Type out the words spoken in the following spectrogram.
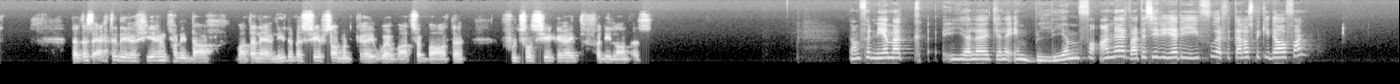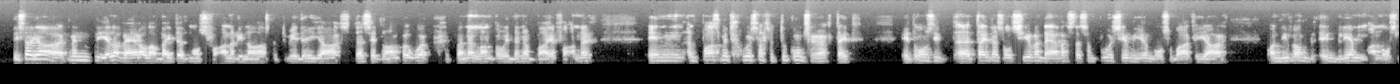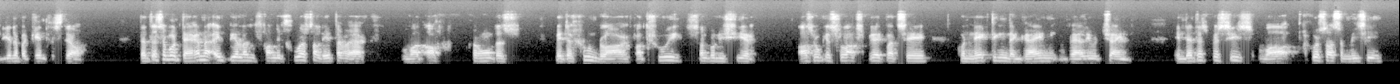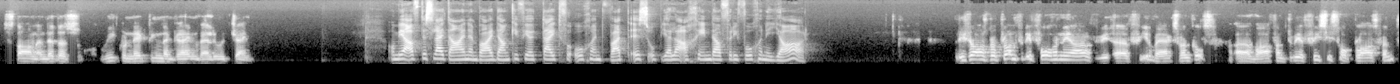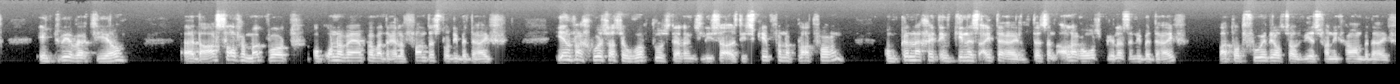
Dit is egter die regering van die dag wat 'n hernieude besef sal moet kry oor wat se bate voedselsekerheid vir die land is. Dan verneem ek julle het julle embleem verander. Wat is die rede hiervoor? Vertel ons 'n bietjie daarvan. Dis so ja, ek meen die hele wêreld daar buite het ons verander die laaste 2, 3 jaar. Dis het landbou ook binne landbou het dinge baie verander. En in pas met Gosa se toekomsgerigtheid het ons die uh, tydens ons 37ste simposium hier in Mosselbaai verjaar 'n nuwe embleem aan ons lede bekend gestel. Dit is 'n moderne uitbeelding van die Gosa letterwerk wat afgerond is met 'n groen blaar wat groei simboliseer asook 'n slagspreuk wat sê connecting the grain value chain. En dit is presies waar Gosa se missie staan en dit is we connecting the grain value chain. Om jy af te sluit daai en baie dankie vir jou tyd vanoggend. Wat is op julle agenda vir die volgende jaar? Dis ons beplan vir die volgende jaar uh, vier werkswinkels uh, waarvan twee fisies sal plaasvind en twee virtueel. Uh, daar sal gemik word op onderwerpe wat relevant is tot die bedryf. Een van Gosa se hoofdoelstellings Lisa is die skep van 'n platform om kundigheid en kennis uit te ruil tussen alle rolspelers in die bedryf wat tot voordeel sal wees van die graanbedryf.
